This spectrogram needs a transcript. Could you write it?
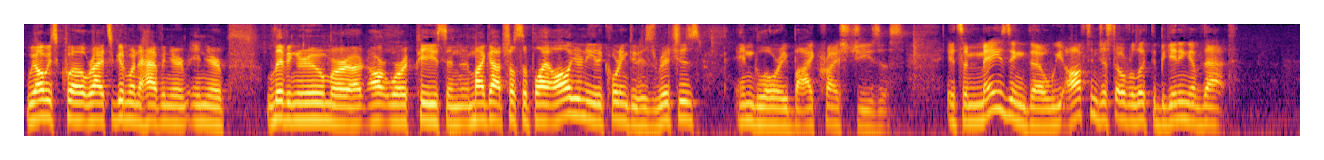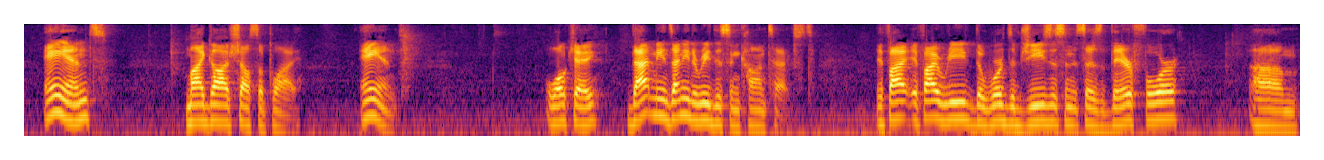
we always quote. Right, it's a good one to have in your in your living room or an artwork piece. And my God shall supply all your need according to His riches in glory by Christ Jesus. It's amazing though we often just overlook the beginning of that. And my God shall supply. And okay, that means I need to read this in context. If I if I read the words of Jesus and it says therefore. Um,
